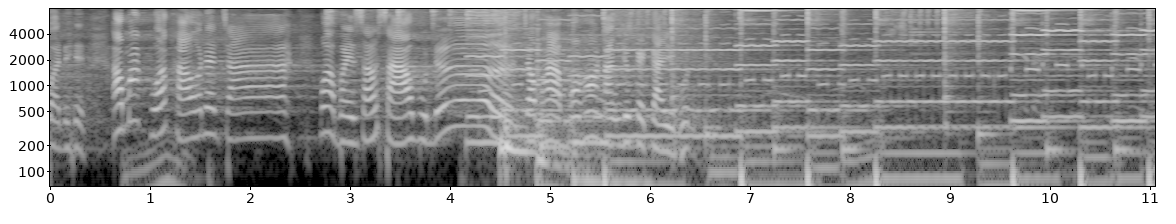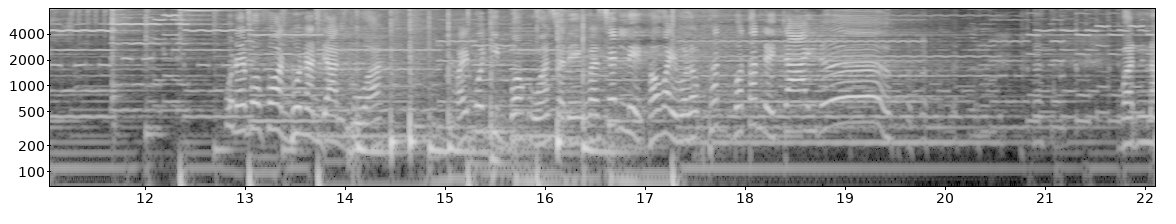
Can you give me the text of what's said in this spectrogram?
บัดนี้เอามักหัวเขาเด้อจ้าว่าไปสาวๆพุ่นเด้อเจ้าภาพของเฮานั่งอยู่ไกลๆพุ่น ผู้ใดบ่ฟ้อนผู้นั้นยานผัว ไปบ่ยิ้มบ่หัวแสดงว่าเส้นเลขเขาไว้บ่แล้วท่านบ่ท่านได้จ่ายเด้อวันไหน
